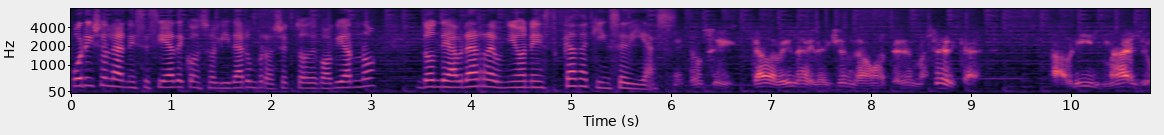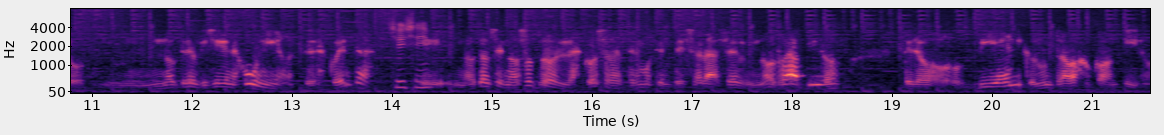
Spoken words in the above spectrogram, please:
Por ello, la necesidad de consolidar un proyecto de gobierno donde habrá reuniones cada 15 días. Entonces, cada vez las elecciones las vamos a tener más cerca. Abril, mayo, no creo que lleguen a junio, ¿te das cuenta? Sí, sí. entonces nosotros las cosas las tenemos que empezar a hacer no rápido, pero bien y con un trabajo continuo.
